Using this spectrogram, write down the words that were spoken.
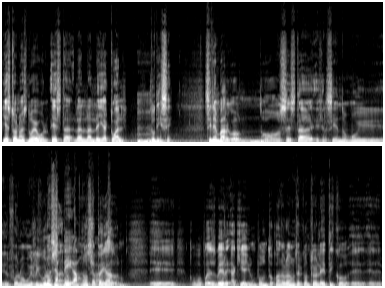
Y esto no es nuevo, esta, la, ley actual lo dice. Sin embargo, no se está ejerciendo muy, de forma muy rigurosa. No se apega ¿no? se ha pegado. ¿no? Eh, como puedes ver, aquí hay un punto, cuando hablamos del control ético, eh, eh,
